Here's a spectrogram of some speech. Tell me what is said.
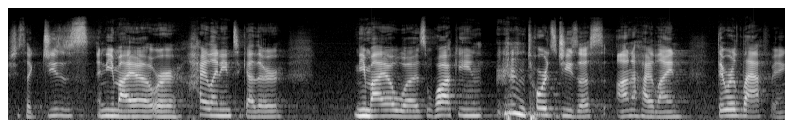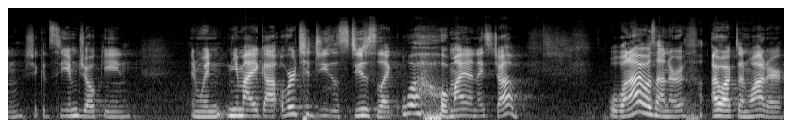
She's like, Jesus and Nehemiah were highlining together. Nehemiah was walking towards Jesus on a high line. They were laughing. She could see him joking. And when Nehemiah got over to Jesus, Jesus was like, Whoa, Maya, nice job. Well, when I was on earth, I walked on water.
